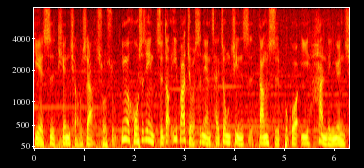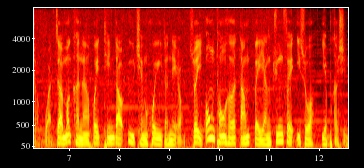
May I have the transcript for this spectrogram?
也是天桥下所属，因为胡适进直到一八九四年才中进士，当时不过一翰林院小官，怎么可能会听到御前会议的内容？所以翁同和党北洋军费一说也不可行。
